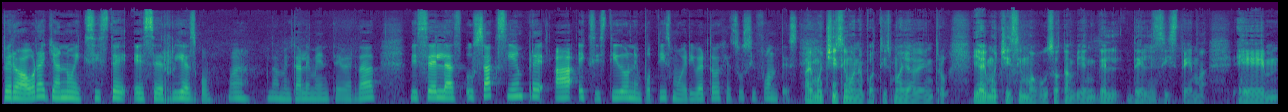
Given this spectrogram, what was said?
pero ahora ya no existe ese riesgo. Ah, lamentablemente, ¿verdad? Dice, las USAC siempre ha existido nepotismo, Heriberto de Jesús y Fontes. Hay muchísimo nepotismo allá adentro y hay muchísimo abuso también del, del sistema. Eh,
